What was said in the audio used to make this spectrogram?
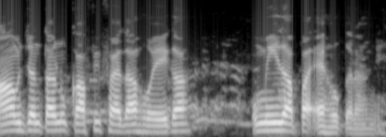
ਆਮ ਜਨਤਾ ਨੂੰ ਕਾਫੀ ਫਾਇਦਾ ਹੋਏਗਾ। ਉਮੀਦ ਆਪਾਂ ਇਹੋ ਕਰਾਂਗੇ।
